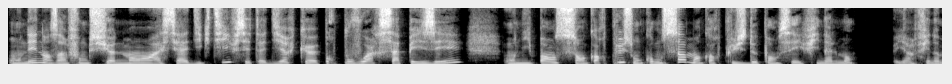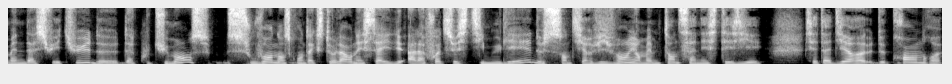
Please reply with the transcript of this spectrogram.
On est dans un fonctionnement assez addictif, c'est-à-dire que pour pouvoir s'apaiser, on y pense encore plus, on consomme encore plus de pensées finalement. Il y a un phénomène d'assuétude, d'accoutumance. Souvent, dans ce contexte-là, on essaye à la fois de se stimuler, de se sentir vivant et en même temps de s'anesthésier. C'est-à-dire de prendre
